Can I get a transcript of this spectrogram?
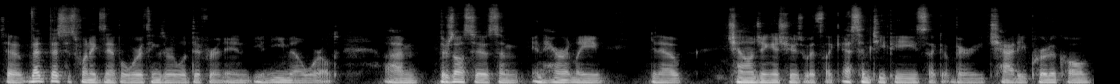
So that, that's just one example where things are a little different in, in email world. Um, there's also some inherently, you know, challenging issues with like SMTPs, like a very chatty protocol.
